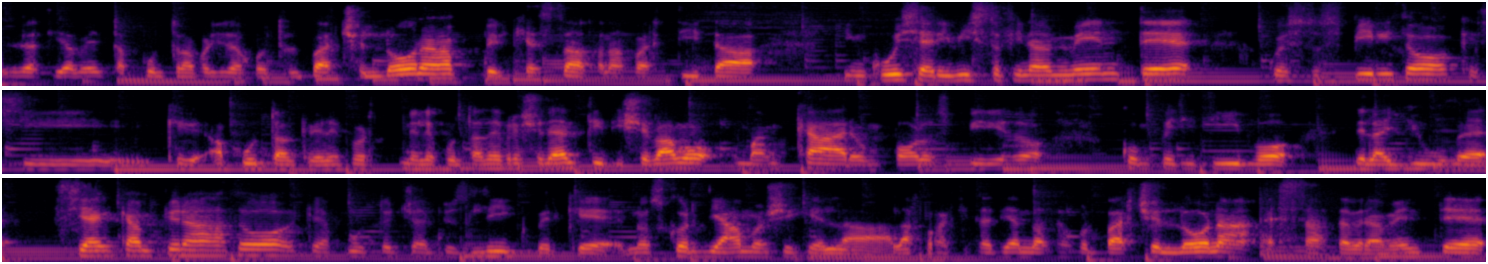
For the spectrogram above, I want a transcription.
relativamente appunto alla partita contro il Barcellona, perché è stata una partita in cui si è rivisto finalmente questo spirito che, si, che appunto anche nelle, nelle, puntate precedenti dicevamo mancare un po' lo spirito competitivo della Juve, sia in campionato che appunto in Champions League, perché non scordiamoci che la, la partita di andata col Barcellona è stata veramente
